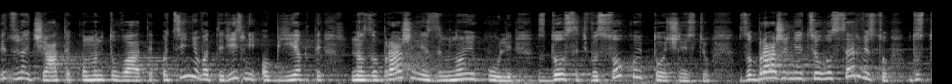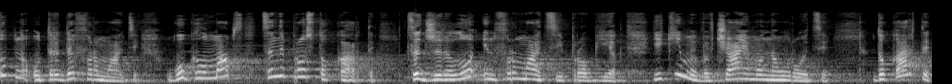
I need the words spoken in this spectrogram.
відзначати, коментувати, оцінювати різні об'єкти на зображенні земної кулі з досить високою точністю. Зображення цього сервісу доступно у 3D форматі. Google Maps це не просто карти, це джерело інформації про об'єкт, який ми вивчаємо на уроці. До карти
